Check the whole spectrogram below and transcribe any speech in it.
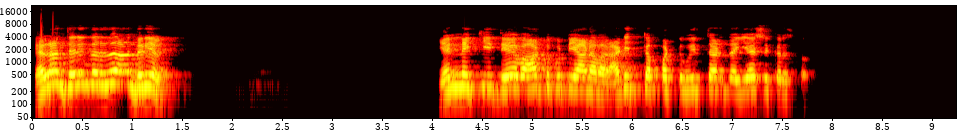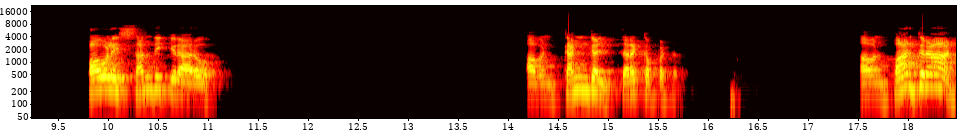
எல்லாம் தெரிந்திருந்தது ஆனால் தெரியல. என்னைக்கு தேவ ஆட்டுக்குட்டியானவர் அடிக்கப்பட்டு உயிர்த்தெழுந்த இயேசு கிறிஸ்து பவுலை சந்திக்கிறாரோ? அவன் கண்கள் திறக்கப்பட்டது. அவன் பார்க்கிறான்.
